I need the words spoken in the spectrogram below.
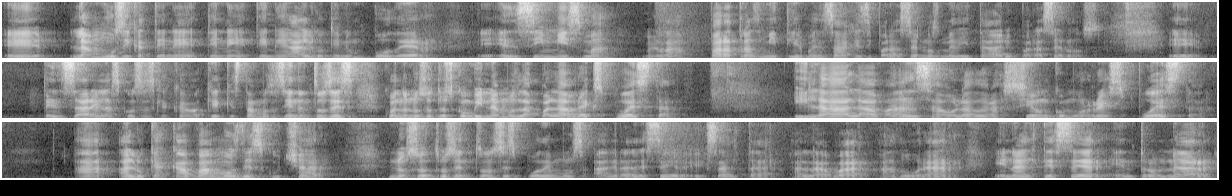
Eh, la música tiene, tiene, tiene algo, tiene un poder en sí misma, ¿verdad? Para transmitir mensajes y para hacernos meditar y para hacernos pensar en las cosas que, acaba, que, que estamos haciendo. Entonces, cuando nosotros combinamos la palabra expuesta y la alabanza o la adoración como respuesta a, lo que acabamos de escuchar, nosotros entonces podemos agradecer, exaltar, alabar, adorar, enaltecer, entronar,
